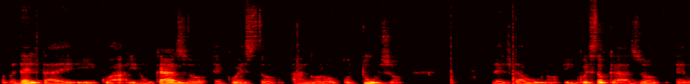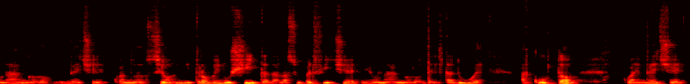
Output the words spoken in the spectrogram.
dove delta è qua in un caso è questo angolo ottuso, delta 1, in questo caso è un angolo, invece quando mi trovo in uscita dalla superficie è un angolo delta 2 acuto, qua invece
